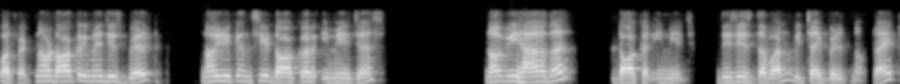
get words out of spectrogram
Perfect. Now docker image is built. Now you can see docker images. Now we have the docker image. This is the one which I built now, right?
